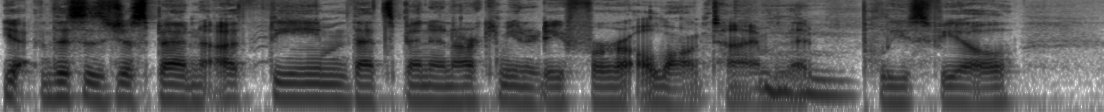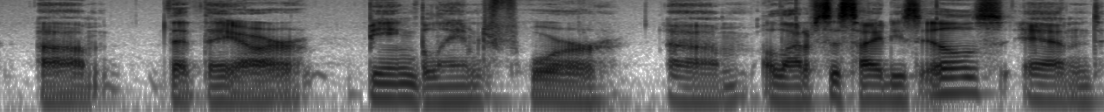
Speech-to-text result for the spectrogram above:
Yeah, this has just been a theme that's been in our community for a long time. Mm. That police feel um, that they are being blamed for um, a lot of society's ills and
